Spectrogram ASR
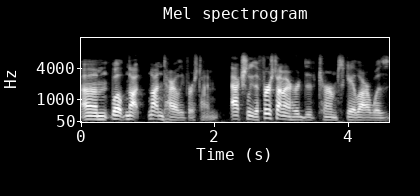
Um, well, not not entirely first time. Actually, the first time I heard the term scalar was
